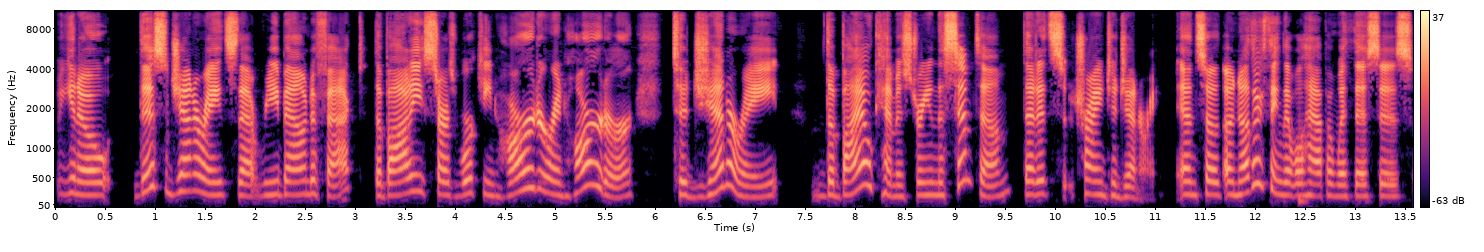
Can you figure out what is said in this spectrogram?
You know, this generates that rebound effect. The body starts working harder and harder to generate the biochemistry and the symptom that it's trying to generate. And so, another thing that will happen with this is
